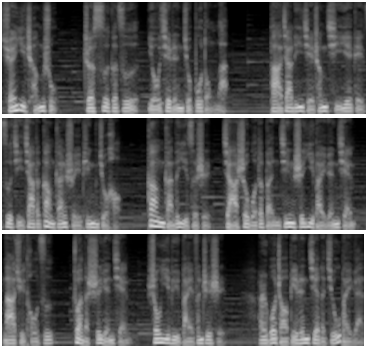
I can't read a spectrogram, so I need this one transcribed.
权益成熟这四个字，有些人就不懂了，大家理解成企业给自己加的杠杆水平就好。杠杆的意思是，假设我的本金是一百元钱，拿去投资赚了十元钱，收益率百分之十；而我找别人借了九百元，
